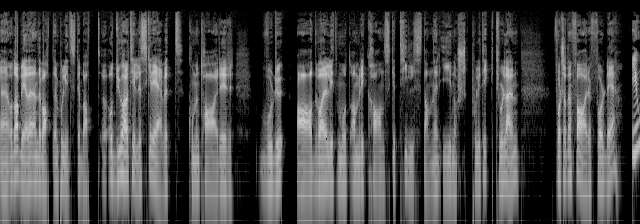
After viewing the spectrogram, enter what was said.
Eh, og da ble det en debatt, en politisk debatt. Og du har jo tidligere skrevet kommentarer hvor du advarer litt mot amerikanske tilstander i norsk politikk. Tror du det er en, fortsatt en fare for det? Jo,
